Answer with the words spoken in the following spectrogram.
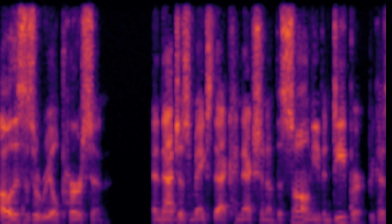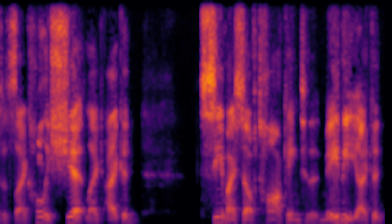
oh this is a real person and that just makes that connection of the song even deeper because it's like holy shit like i could see myself talking to the maybe i could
